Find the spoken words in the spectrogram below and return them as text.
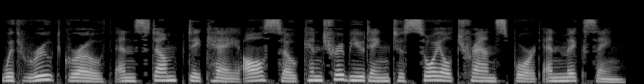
with root growth and stump decay also contributing to soil transport and mixing.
